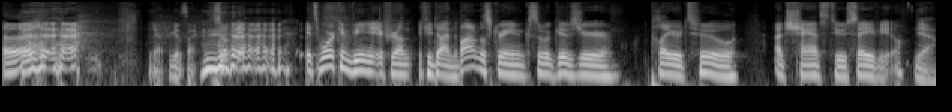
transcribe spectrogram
Uh, Yeah, good sign. so it, it's more convenient if you're on if you die on the bottom of the screen, so it gives your player two a chance to save you. Yeah.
